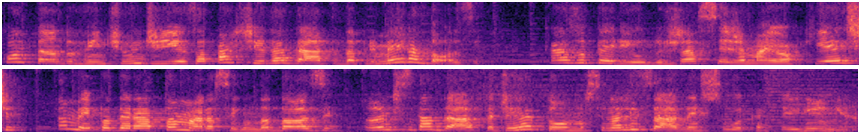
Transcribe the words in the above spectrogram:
contando 21 dias a partir da data da primeira dose. Caso o período já seja maior que este, também poderá tomar a segunda dose antes da data de retorno sinalizada em sua carteirinha.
